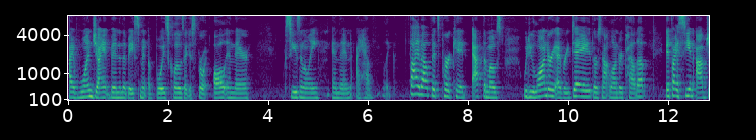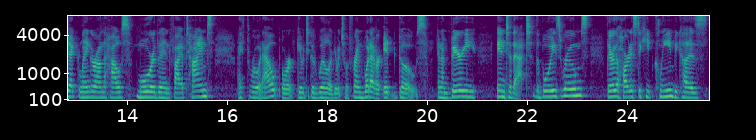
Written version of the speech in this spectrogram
I have one giant bin in the basement of boys' clothes. I just throw it all in there seasonally. And then I have like five outfits per kid at the most. We do laundry every day. There's not laundry piled up. If I see an object laying around the house more than five times, I throw it out or give it to Goodwill or give it to a friend, whatever, it goes. And I'm very into that. The boys' rooms, they're the hardest to keep clean because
